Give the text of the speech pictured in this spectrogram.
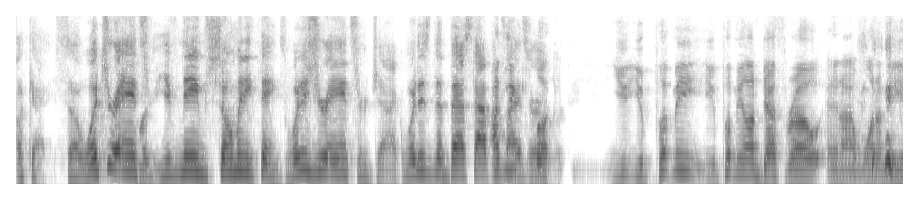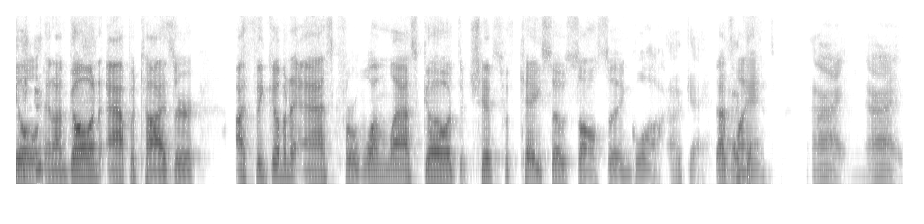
Okay, so what's your answer? But- You've named so many things. What is your answer, Jack? What is the best I appetizer? think look, you you put me you put me on death row and I want a meal and I'm going appetizer. I think I'm gonna ask for one last go at the chips with queso, salsa, and guac. okay, That's my answer. All right, all right.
